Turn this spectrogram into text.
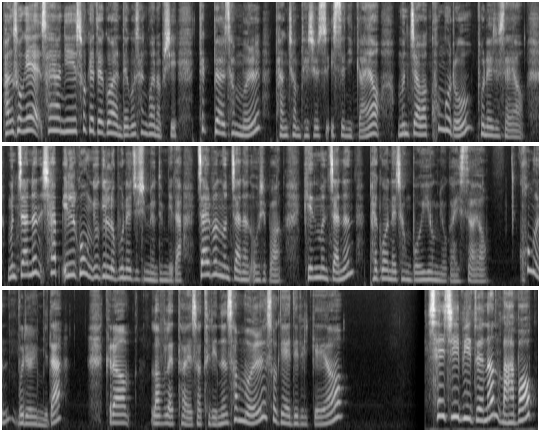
방송에 사연이 소개되고 안 되고 상관없이 특별 선물 당첨되실 수 있으니까요. 문자와 콩으로 보내주세요. 문자는 샵 1061로 보내주시면 됩니다. 짧은 문자는 50원, 긴 문자는 100원의 정보 이용료가 있어요. 콩은 무료입니다. 그럼 러브레터에서 드리는 선물 소개해 드릴게요. 새 집이 되는 마법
